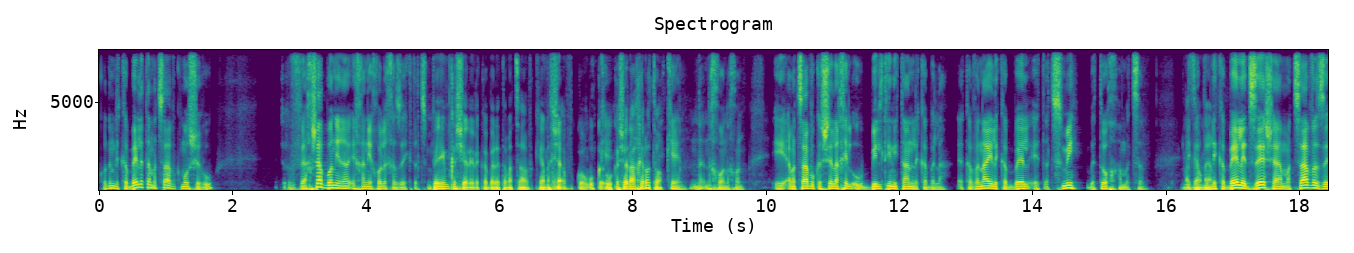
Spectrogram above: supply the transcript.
קודם לקבל את המצב כמו שהוא, ועכשיו בוא נראה איך אני יכול לחזק את עצמי. ואם קשה לי לקבל את המצב, כי המצב, הוא, כן. הוא קשה להכיל אותו. כן, נ- נכון, נכון. אה, המצב הוא קשה להכיל, הוא בלתי ניתן לקבלה. הכוונה היא לקבל את עצמי בתוך המצב. מה זה אומר? לקבל את זה שהמצב הזה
